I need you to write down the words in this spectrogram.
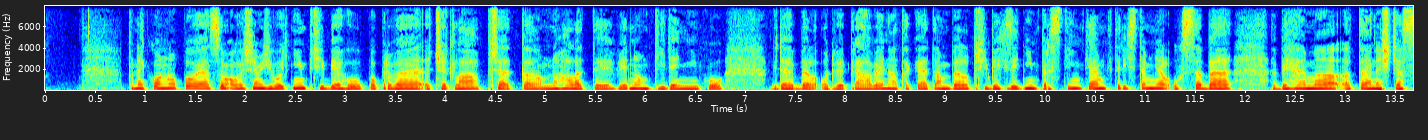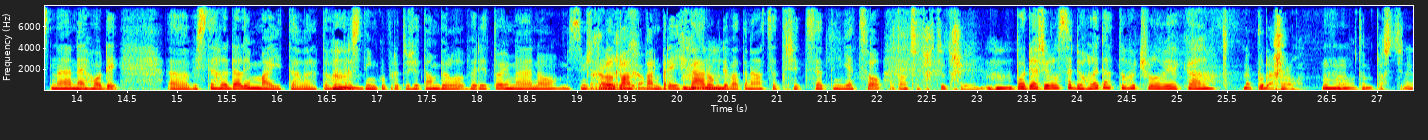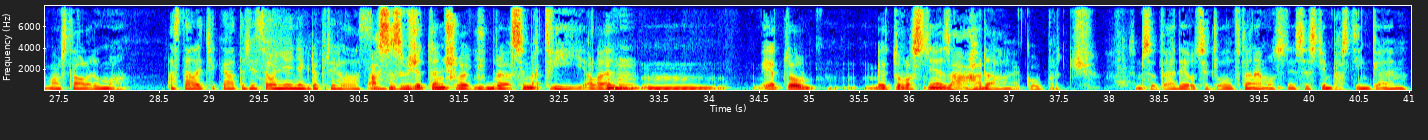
Pane Konopo, já jsem o vašem životním příběhu poprvé četla před eh, mnoha lety v jednom týdeníku, kde byl odvyprávěn a také tam byl příběh s jedním prstínkem, který jste měl u sebe během eh, té nešťastné nehody. Eh, vy jste hledali majitele toho hmm. prstínku, protože tam bylo vyryto jméno, myslím, že to byl pan, pan Brejcha, hmm. rok 1930 něco. 1933. Hmm. Podařilo se dohledat toho člověka? Nepodařilo. Hmm. No, ten prstínek mám stále doma. A stále čekáte, že se o něj někdo přihlásí? Já si myslím, že ten člověk už bude asi mrtvý, ale mm-hmm. je, to, je to vlastně záhada, jako proč jsem se tehdy ocitl v té nemocnici s tím prstínkem.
